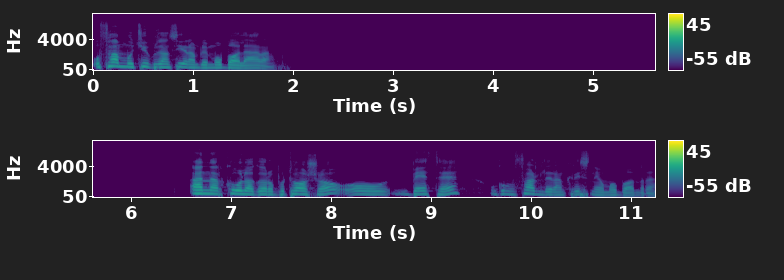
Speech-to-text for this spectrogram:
Og 25% sier de blir mobba av læreren. NRK lager reportasjer og BT om hvor forferdelig de kristne er å mobbe andre.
